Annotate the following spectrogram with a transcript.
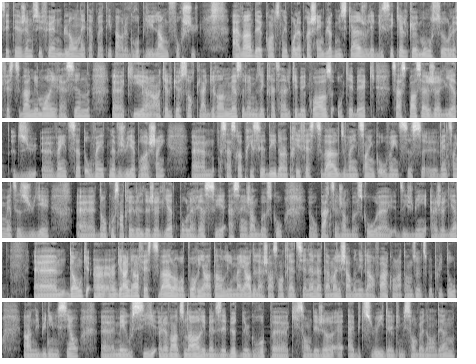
C'était Je me suis fait une blonde, interprété par le groupe Les Langues Fourchues. Avant de continuer pour le prochain bloc musical, je voulais glisser quelques mots sur le festival Mémoire et Racines, euh, qui est en quelque sorte la grande messe de la musique traditionnelle québécoise au Québec. Ça se passe à Joliette du euh, 27 au 29 juillet prochain. Euh, ça sera précédé d'un pré-festival du 25 au 26, euh, 25-26 juillet, euh, donc au centre-ville de Joliette. Pour le reste, c'est à Saint-Jean-de-Bosco, euh, au parc Saint-Jean-de-Bosco, euh, dis-je bien, à Joliette. Euh, donc, un, grand, grand festival. Va pouvoir y entendre les meilleurs de la chanson traditionnelle, notamment les Charbonniers de l'Enfer, qu'on a entendu un petit peu plus tôt en début d'émission, euh, mais aussi Le Vent du Nord et Belzébuth, deux groupes euh, qui sont déjà euh, habitués de l'émission Bedonden.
